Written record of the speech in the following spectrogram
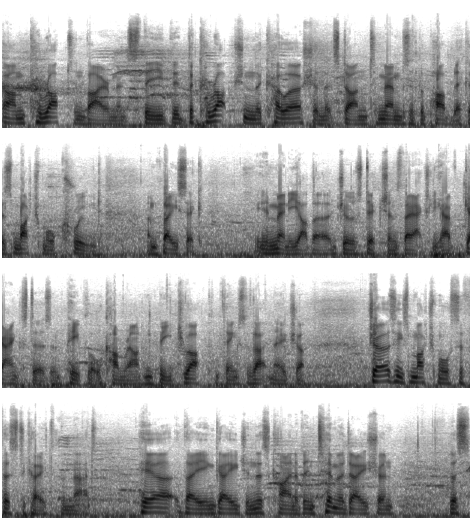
um, corrupt environments, the, the, the corruption, the coercion that's done to members of the public is much more crude and basic. In many other jurisdictions, they actually have gangsters and people that will come around and beat you up and things of that nature. Jersey's much more sophisticated than that. Here they engage in this kind of intimidation, this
